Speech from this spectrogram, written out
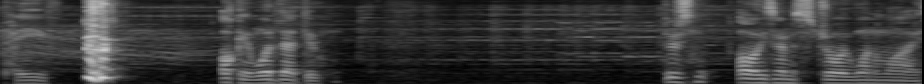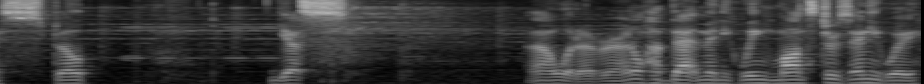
Pave. okay, what did that do? There's. Oh, he's gonna destroy one of my spell. Yes. Ah, uh, whatever. I don't have that many winged monsters anyway.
